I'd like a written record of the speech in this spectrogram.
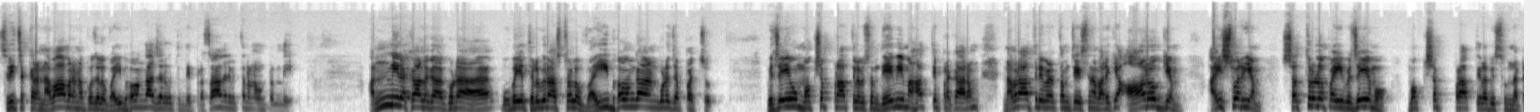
శ్రీచక్ర నవాభరణ పూజలు వైభవంగా జరుగుతుంది. ప్రసాద వితరణ ఉంటుంది. అన్ని రకాలుగా కూడా ఉభయ తెలుగు రాష్ట్రాల్లో వైభవంగా అని కూడా చెప్పచ్చు. విజయం మోక్షప్రాప్తి లభిస్తుంది. దేవీ మహాత్య ప్రకారం నవరాత్రి వ్రతం చేసిన వారికి ఆరోగ్యం ఐశ్వర్యం శత్రులపై విజయము మోక్షప్రాప్తి లభిస్తుందట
